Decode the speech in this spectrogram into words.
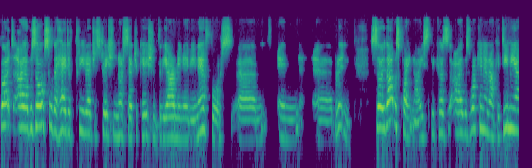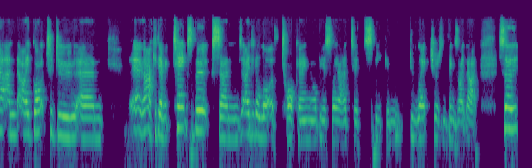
but I was also the head of pre-registration nurse education for the Army, Navy and Air Force um, in uh, Britain. So that was quite nice because I was working in academia and I got to do um, uh, academic textbooks and I did a lot of talking. Obviously, I had to speak and do lectures and things like that. So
